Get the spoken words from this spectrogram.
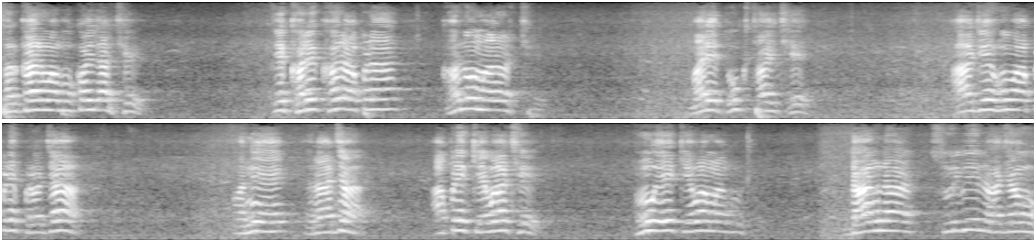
સરકારમાં મોકલ્યા છે. એ ખરેખર આપણા ઘરનો માણસ છે. મારે દુઃખ થાય છે. આજે હું આપણે પ્રજા અને રાજા, આપણે કેવા છે? હું એ કહેવા માંગુ છું? ડાંગના સુરવીર રાજાઓ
